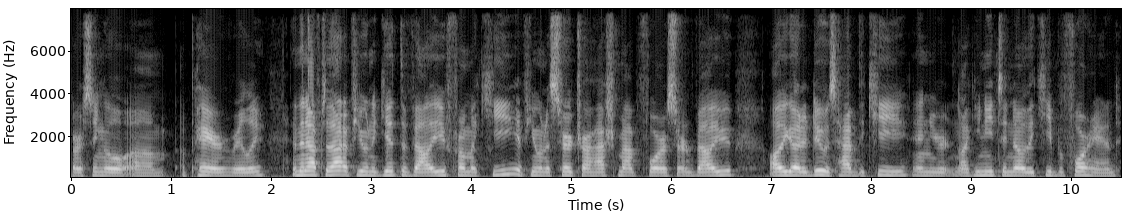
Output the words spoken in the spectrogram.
or a single um, a pair really. And then after that, if you want to get the value from a key, if you want to search our hash map for a certain value, all you got to do is have the key, and you're like you need to know the key beforehand,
